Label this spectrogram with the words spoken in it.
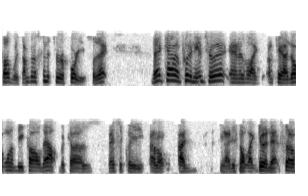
published, I'm going to send it to her for you. So that that kind of put an end to it, and it's like, okay, I don't want to be called out because basically I don't, I, you know, I just don't like doing that. So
